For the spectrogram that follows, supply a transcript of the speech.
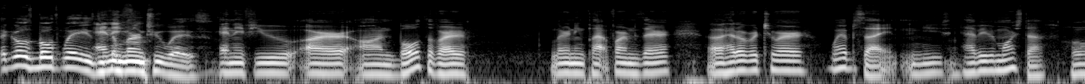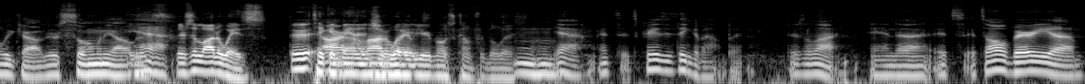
it goes both ways. And you if- can learn two ways. And if you are on both of our learning platforms there, uh, head over to our website and you have even more stuff. Holy cow! There's so many outlets. Yeah. There's a lot of ways. There Take are a advantage lot of whatever ways. you're most comfortable with. Mhm. Yeah, it's it's crazy to think about, but there's a lot, and uh, it's it's all very um,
